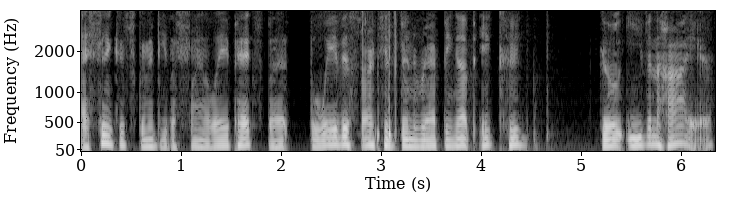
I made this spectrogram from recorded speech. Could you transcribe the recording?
I think it's going to be the final apex, but the way this arc has been wrapping up, it could go even higher.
